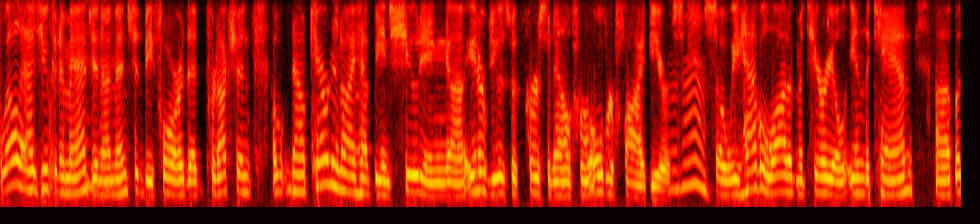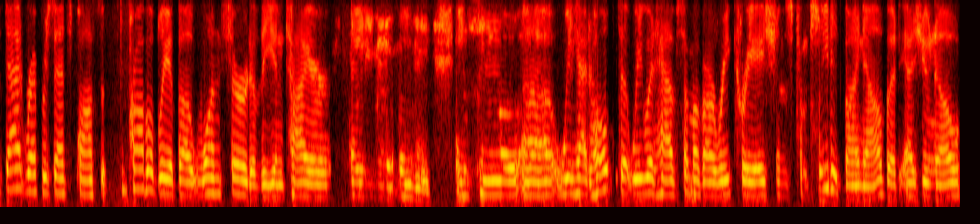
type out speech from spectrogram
Well, as you can imagine, I mentioned before that production. Uh, now, Karen and I have been shooting uh, interviews with personnel for over five years. Mm-hmm. So we have a lot of material in the can, uh, but that represents poss- probably about one third of the entire 80 minute movie. And so uh, we had hoped that we would have some of our recreations completed by now, but as you know,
